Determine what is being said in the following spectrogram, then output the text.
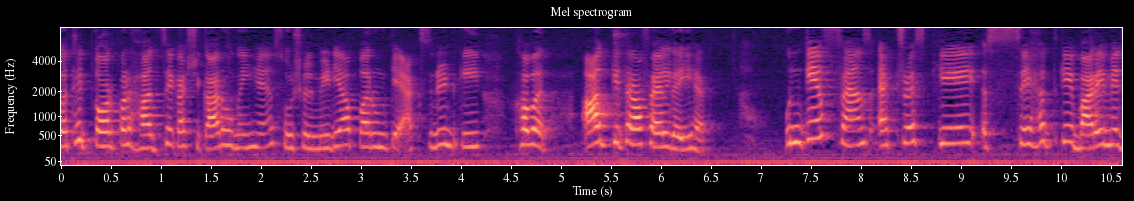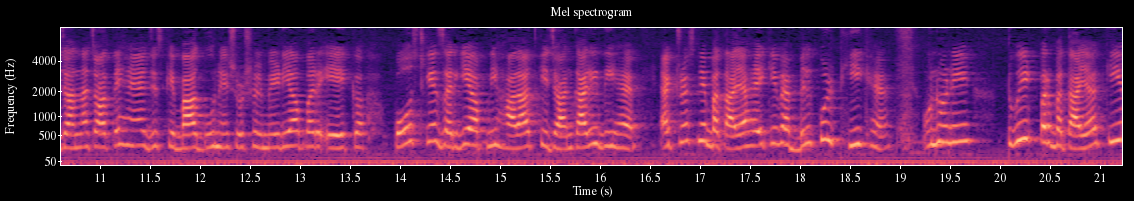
कथित तौर पर हादसे का शिकार हो गई हैं। सोशल मीडिया पर उनके एक्सीडेंट की खबर आग की तरह फैल गई है। उनके फैंस एक्ट्रेस के सेहत के बारे में जानना चाहते हैं, जिसके बाद उन्हें सोशल मीडिया पर एक पोस्ट के ज़रिए अपनी हालात की जानकारी दी है। एक्ट्रेस ने बताया है कि वह बिल्कुल ठीक है। उन्होंने ट्वीट पर बताया कि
